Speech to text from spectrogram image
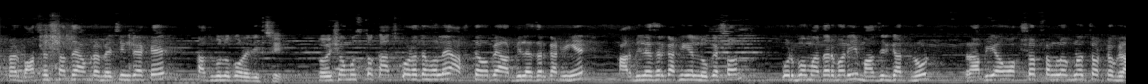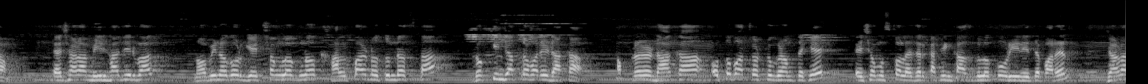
আপনার বাসের সাথে আমরা ম্যাচিং রেখে কাজগুলো করে দিচ্ছি। তো এই সমস্ত কাজ করাতে হলে আসতে হবে আরবি লেজার কাটিংয়ে আরবি লেজার কাটিংয়ের লোকেশন পূর্ব মাদারবাড়ি মাঝিরঘাট রোড রাবিয়া ওয়ার্কশপ সংলগ্ন চট্টগ্রাম। এছাড়া মিরহাজিরবাগ নবীনগর গেট সংলগ্ন খালপাড় নতুন রাস্তা, দক্ষিণ যাত্রাবাড়ি ঢাকা। আপনারা ঢাকা অথবা চট্টগ্রাম থেকে এই সমস্ত লেজার কাটিং কাজগুলো করিয়ে নিতে পারেন। যারা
